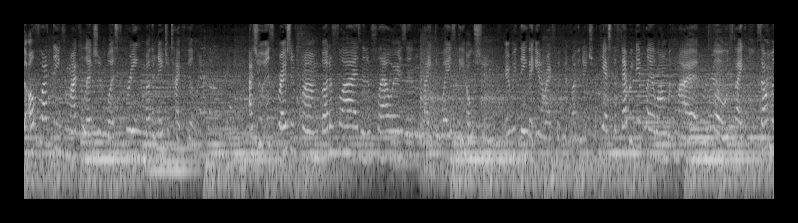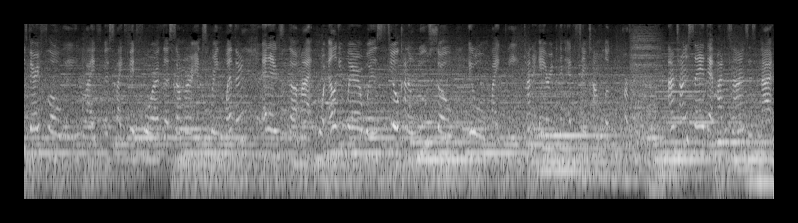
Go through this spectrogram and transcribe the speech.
the overall theme for my collection was spring Mother Nature type feeling. I drew inspiration from butterflies and the flowers and like the waves of the ocean, everything that interacts with Mother Nature. Yes, the fabric did play along with my clothes. Like some was very flowy, like it's like fit for the summer and spring weather, and then the my more elegant wear was still kind of loose, so it will like be kind of airy, but then at the same time look perfect. I'm trying to say that my designs is not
